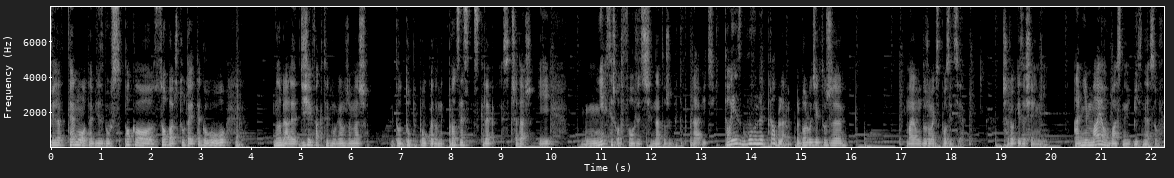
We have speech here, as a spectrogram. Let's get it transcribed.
wiele lat temu ten biznes był spoko, zobacz tutaj tego uu. No dobra, ale dzisiaj fakty mówią, że masz do dupy poukładany proces, sklep, sprzedaż i nie chcesz otworzyć się na to, żeby to poprawić. I to jest główny problem. Albo ludzie, którzy mają dużą ekspozycję, szerokie zasięgi, a nie mają własnych biznesów,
